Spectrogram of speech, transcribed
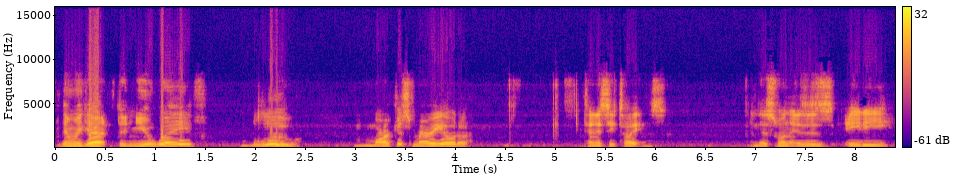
Then we got the New Wave Blue, Marcus Mariota, Tennessee Titans. And this one is 80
